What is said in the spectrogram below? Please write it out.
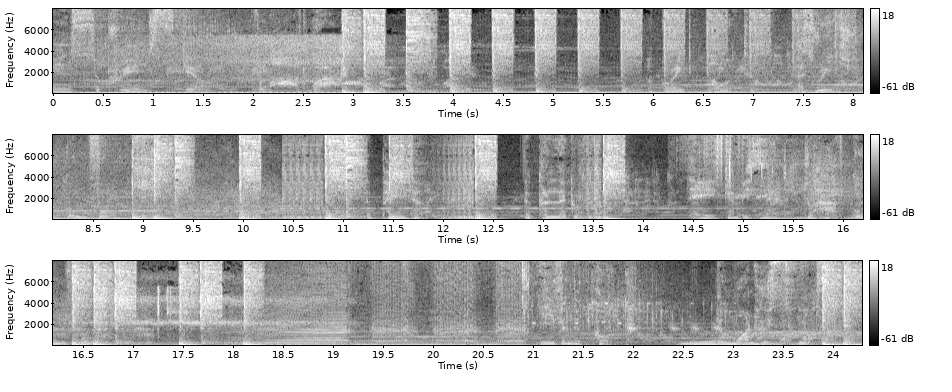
means supreme skill from hard work. A great poet has reached Kung Fu. The painter, the calligrapher, they can be said to have Kung Fu. Even the cook, the one who sweeps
